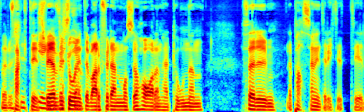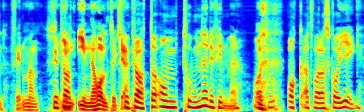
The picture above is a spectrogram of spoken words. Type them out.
För faktiskt. För jag förstår bästa. inte varför den måste ha den här tonen. För det passar inte riktigt till filmen. Ska vi prata- In, innehåll tycker Ska vi jag. prata om toner i filmer och att, och att vara skojig?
